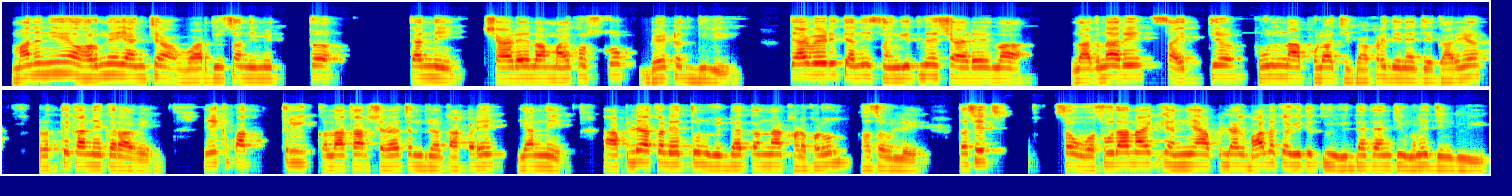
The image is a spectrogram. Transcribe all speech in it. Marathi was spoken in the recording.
माननीय हरणे यांच्या वाढदिवसानिमित्त त्यांनी शाळेला मायक्रोस्कोप भेट दिली. त्यावेळी त्यांनी सांगितले शाळेला लागणारे साहित्य फुल ना फुलाची पाकळी देण्याचे कार्य प्रत्येकाने करावे. एकपात्री कलाकार शरदचंद्र काकडे यांनी आपल्या कलेतून विद्यार्थ्यांना खडखडून हसवले. तसेच सौ वसुधा नाईक यांनी आपल्या बालकवितेतून विद्यार्थ्यांची मने जिंकली.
